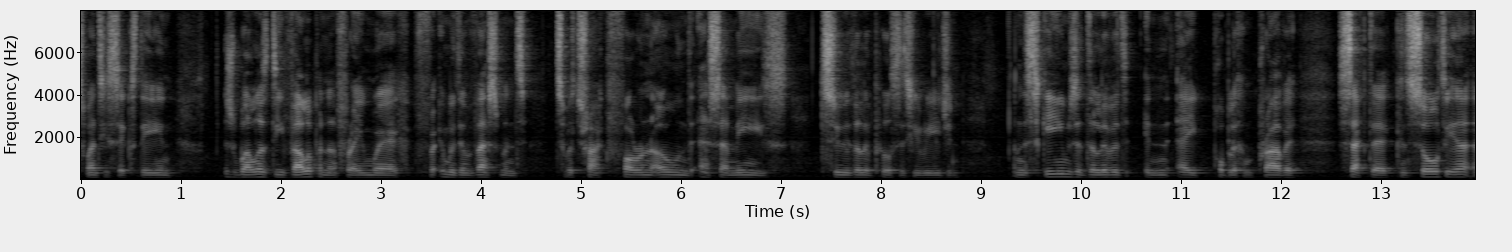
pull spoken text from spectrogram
2016, as well as developing a framework for inward investment to attract foreign-owned SMEs to the Liverpool City region. And the schemes are delivered in a public and private sector consortia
